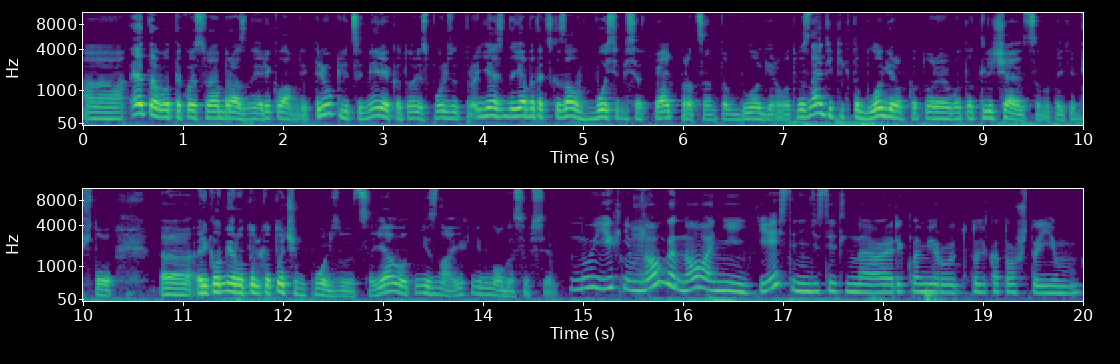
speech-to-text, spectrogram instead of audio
это вот такой своеобразный рекламный трюк, лицемерие, который используют, я, я бы так сказал, 85% блогеров. Вот вы знаете каких-то блогеров, которые вот отличаются вот этим, что э, рекламируют только то, чем пользуются. Я вот не знаю, их немного совсем. Ну, их немного, но они есть, они действительно рекламируют только то, что им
